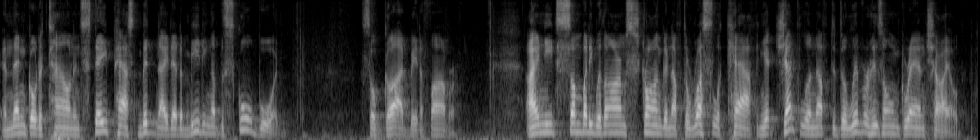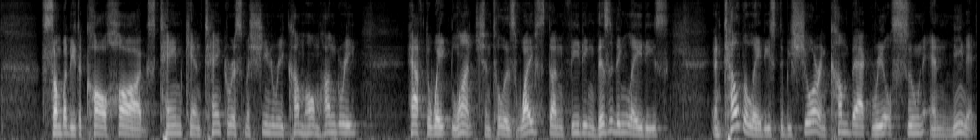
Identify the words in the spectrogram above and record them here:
and then go to town and stay past midnight at a meeting of the school board. So God made a farmer. I need somebody with arms strong enough to rustle a calf and yet gentle enough to deliver his own grandchild. Somebody to call hogs, tame cantankerous machinery, come home hungry, have to wait lunch until his wife's done feeding visiting ladies, and tell the ladies to be sure and come back real soon and mean it.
